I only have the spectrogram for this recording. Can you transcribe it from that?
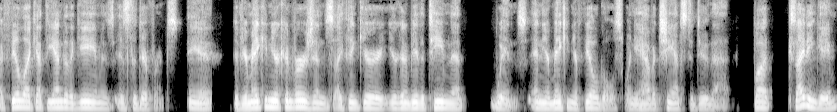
I feel like at the end of the game is is the difference. And if you're making your conversions, I think you're you're going to be the team that wins and you're making your field goals when you have a chance to do that. But exciting game.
